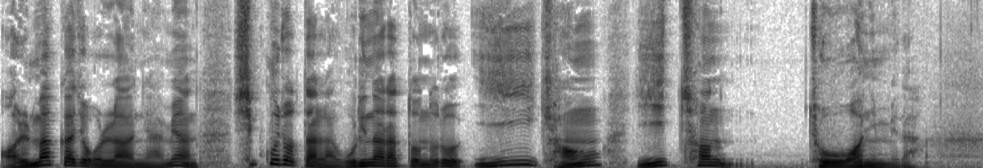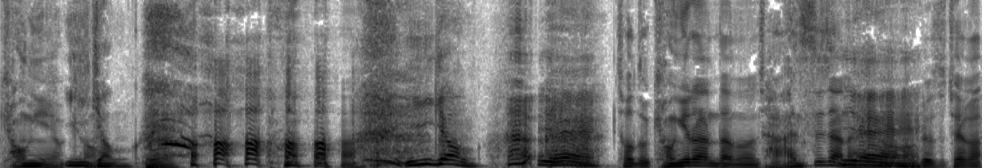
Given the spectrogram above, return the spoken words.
얼마까지 올라왔냐면 19조 달러, 우리나라 돈으로 2경 2천 조 원입니다. 경이에요. 경. 이경. 네. 이경. 예. 저도 경이라는 단어는 잘 안 쓰잖아요. 예. 그래서 제가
